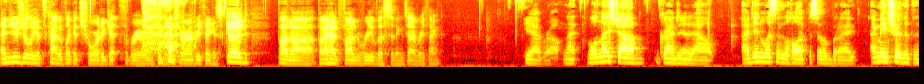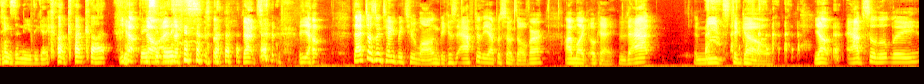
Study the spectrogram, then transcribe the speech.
And usually it's kind of like a chore to get through and to make sure everything is good. But uh, but I had fun re-listening to everything. Yeah, bro. Well, nice job grinding it out. I didn't listen to the whole episode, but I, I made sure that the things that need to get cut got cut. Yeah, no, I, Basically. that's, that. Yep, that doesn't take me too long because after the episode's over, I'm like, okay, that needs to go. yep, absolutely,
